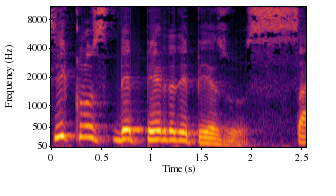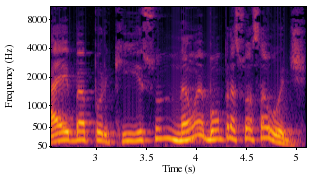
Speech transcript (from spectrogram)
Ciclos de perda de peso. Saiba porque isso não é bom para sua saúde.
